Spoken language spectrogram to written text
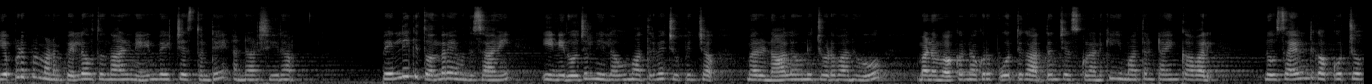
ఎప్పుడెప్పుడు మనం పెళ్ళి అవుతుందా అని నేను వెయిట్ చేస్తుంటే అన్నాడు శ్రీరామ్. పెళ్ళికి తొందర ఏముంది స్వామి ఇన్ని రోజులు నీ లవ్ మాత్రమే చూపించావు. మరి నా లవ్ని చూడవా నువ్వు? మనం ఒకరినొకరు పూర్తిగా అర్థం చేసుకోవడానికి ఈ మాత్రం టైం కావాలి. నువ్వు సైలెంట్గా కూర్చో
